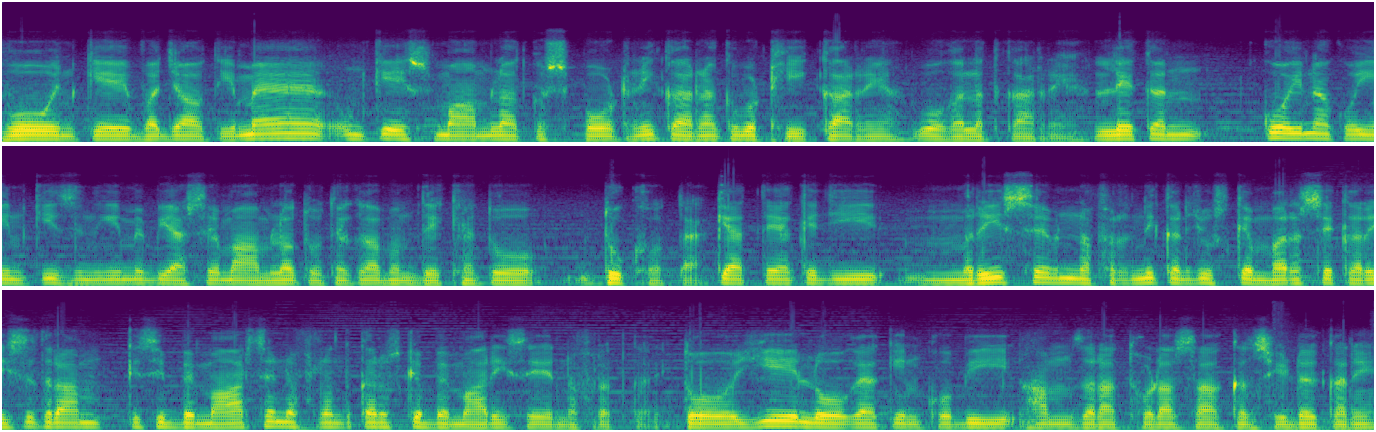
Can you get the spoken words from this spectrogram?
وہ ان کے وجہ ہوتی ہے۔ میں ان کے اس معاملات کو سپورٹ نہیں کر رہا کہ وہ ٹھیک کر رہے ہیں، وہ غلط کر رہے ہیں۔ لیکن کوئی نہ کوئی ان کی زندگی میں بھی ایسے معاملات ہوتے ہیں کہ اب ہم دیکھیں تو دکھ ہوتا ہے۔ کہتے ہیں کہ جی مریض سے نفرت نہیں کریں، جو اس کے مرض سے کرے، اسی طرح ہم کسی بیمار سے نفرت کریں، اس کے بیماری سے نفرت کریں۔ تو یہ لوگ ہیں کہ ان کو بھی ہم ذرا تھوڑا سا کنسیڈر کریں،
